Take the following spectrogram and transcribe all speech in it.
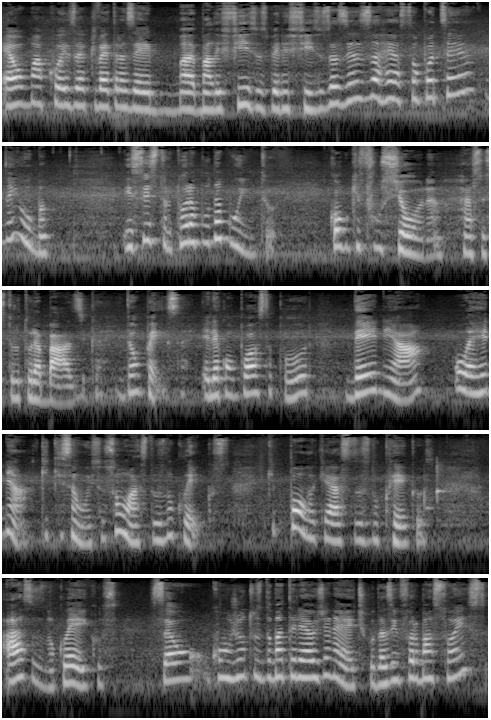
é uma coisa que vai trazer malefícios, benefícios. Às vezes a reação pode ser nenhuma. E sua estrutura muda muito. Como que funciona a sua estrutura básica? Então pensa, ele é composto por DNA, ou RNA. O que, que são isso? São ácidos nucleicos. Que porra que é ácidos nucleicos? Ácidos nucleicos são conjuntos do material genético, das informações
